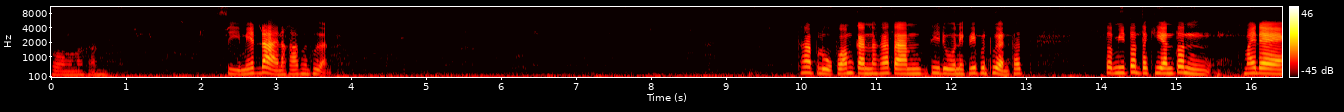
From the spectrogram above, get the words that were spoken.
ทองนะคะนี่สี่เมตรได้นะคะเพื่อนๆ ถ้าปลูกพร้อมกันนะคะ ตามที่ดูในคลิปเพื่อนๆเขาต้นมีต้นตะเคียนต้นไม้แดง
